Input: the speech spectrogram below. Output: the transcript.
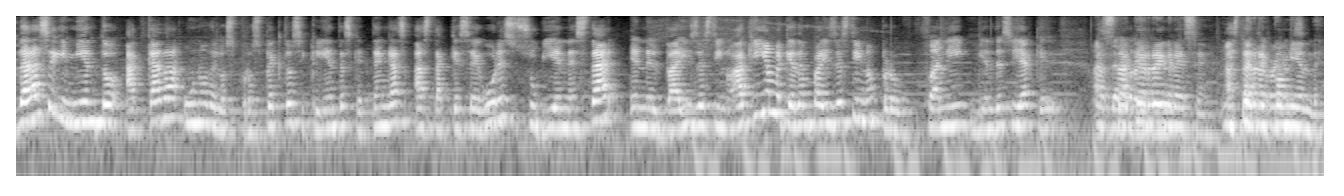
darás seguimiento a cada uno de los prospectos y clientes que tengas hasta que asegures su bienestar en el país destino. Aquí yo me quedé en país destino, pero Fanny bien decía que hasta que regrese. Hasta que recomiende.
